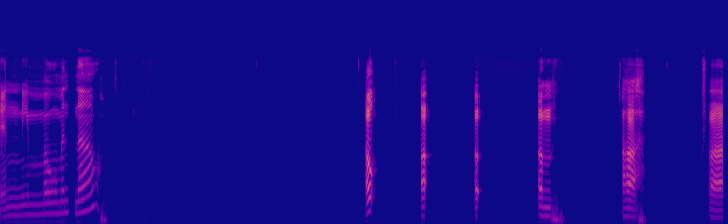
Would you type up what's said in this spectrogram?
any moment now. Oh! Uh. Uh. Um. Uh. Uh.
